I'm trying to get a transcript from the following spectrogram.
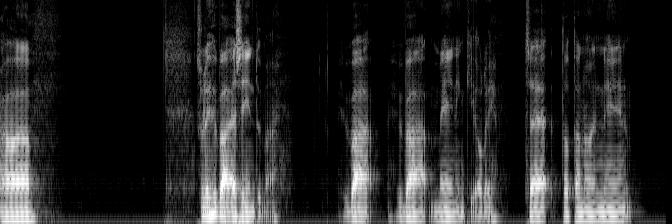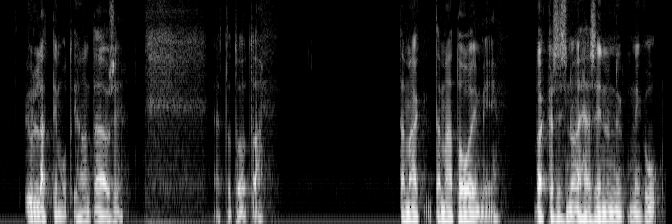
ää, se oli hyvä esiintymä. Hyvä, hyvä meininki oli. Se tota noin niin, yllätti mut ihan täysin, että tuota, tämä, tämä toimii. Vaikka siis no eihän siinä nyt niinku,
